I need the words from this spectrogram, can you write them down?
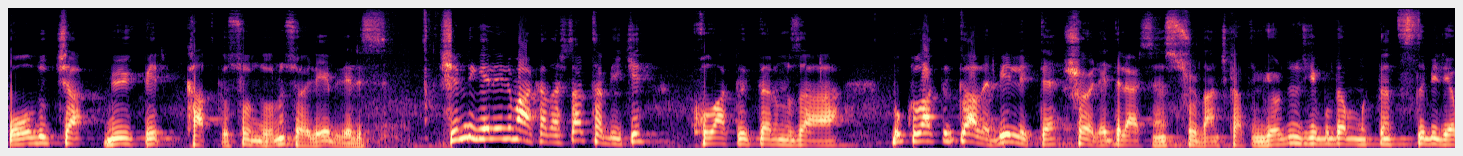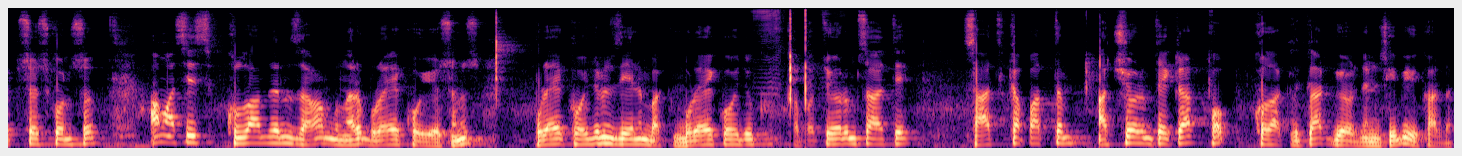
oldukça büyük bir katkı sunduğunu söyleyebiliriz. Şimdi gelelim arkadaşlar tabii ki kulaklıklarımıza. Bu kulaklıklarla birlikte şöyle dilerseniz şuradan çıkartayım. Gördüğünüz gibi burada mıknatıslı bir yapı söz konusu. Ama siz kullandığınız zaman bunları buraya koyuyorsunuz. Buraya koydunuz diyelim bakın. Buraya koyduk. Kapatıyorum saati. Saati kapattım. Açıyorum tekrar. Hop kulaklıklar gördüğünüz gibi yukarıda.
